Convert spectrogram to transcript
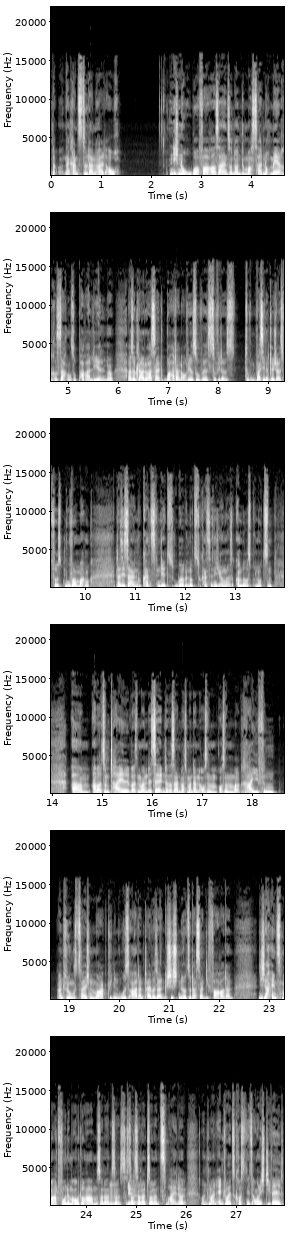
dann kannst du dann halt auch nicht nur Uber-Fahrer sein, sondern du machst halt noch mehrere Sachen so parallel, ne? Also klar, du hast halt, Uber hat halt auch wieder so, so wieder, so, was sie natürlich als First Mover machen, dass sie sagen, du kannst, wenn du jetzt Uber benutzt, du kannst jetzt nicht irgendwas anderes benutzen. Ähm, aber zum Teil, was man, ist sehr interessant, was man dann aus einem, aus einem reifen Anführungszeichen Markt wie in den USA dann teilweise an Geschichten hört, sodass dann die Fahrer dann nicht ein Smartphone im Auto haben, sondern, mm, sondern, yeah. sondern, sondern zwei. Ne? Yeah. Und mein Androids kosten jetzt auch nicht die Welt.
